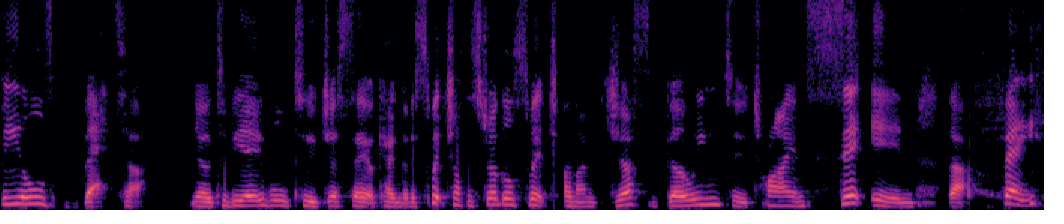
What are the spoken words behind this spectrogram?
feels better you know to be able to just say okay i'm going to switch off the struggle switch and i'm just going to try and sit in that faith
